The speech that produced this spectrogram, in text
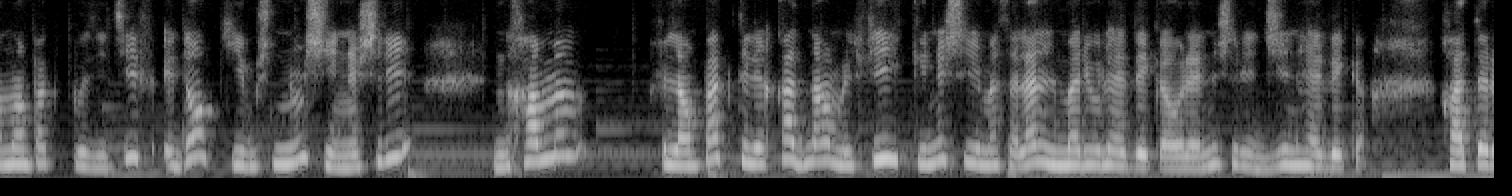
un impact positif et donc qui نمشي نشري نخمم في الامباكت اللي قاعد نعمل فيه كي نشري مثلا الماريول هذاك ولا نشري الجين هذاك خاطر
